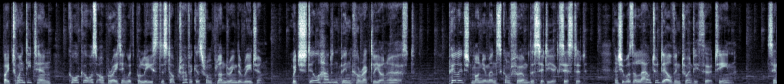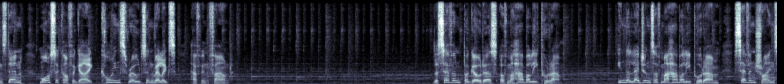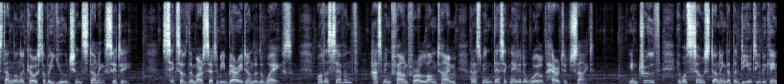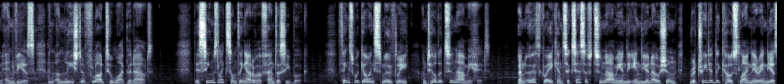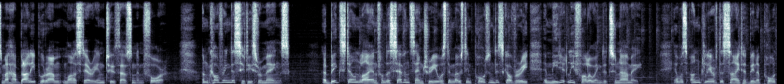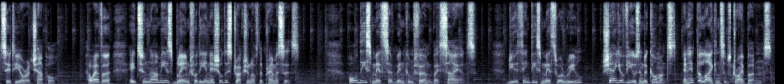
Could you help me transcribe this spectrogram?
By 2010, Korka was operating with police to stop traffickers from plundering the region, which still hadn't been correctly unearthed. Pillaged monuments confirmed the city existed, and she was allowed to delve in 2013. Since then, more sarcophagi, coins, roads, and relics have been found. The Seven Pagodas of Mahabalipuram. In the legends of Mahabalipuram, seven shrines stand on the coast of a huge and stunning city. Six of them are said to be buried under the waves, while the seventh has been found for a long time and has been designated a World Heritage Site. In truth, it was so stunning that the deity became envious and unleashed a flood to wipe it out. This seems like something out of a fantasy book. Things were going smoothly until the tsunami hit. An earthquake and successive tsunami in the Indian Ocean retreated the coastline near India's Mahabalipuram monastery in 2004, uncovering the city's remains. A big stone lion from the 7th century was the most important discovery immediately following the tsunami. It was unclear if the site had been a port city or a chapel. However, a tsunami is blamed for the initial destruction of the premises. All these myths have been confirmed by science. Do you think these myths were real? Share your views in the comments and hit the like and subscribe buttons.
